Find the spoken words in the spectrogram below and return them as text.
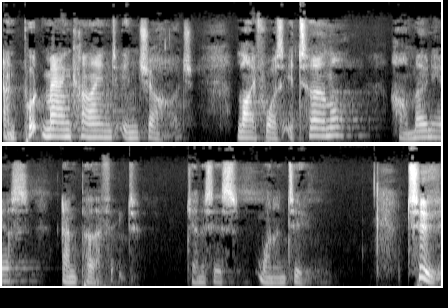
and put mankind in charge. Life was eternal, harmonious, and perfect. Genesis 1 and 2. Two,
